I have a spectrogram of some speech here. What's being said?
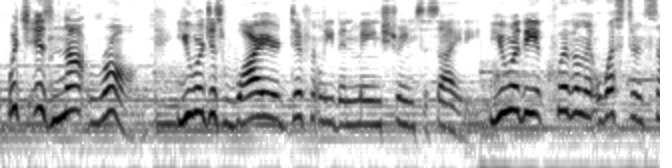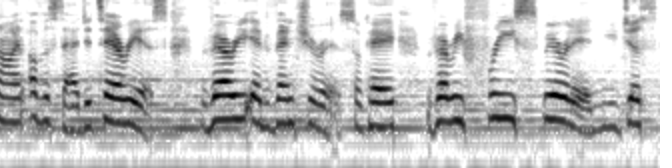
which is not wrong. You are just wired differently than mainstream society. You are the equivalent Western sign of a Sagittarius. Very adventurous, okay? Very free spirited. You just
